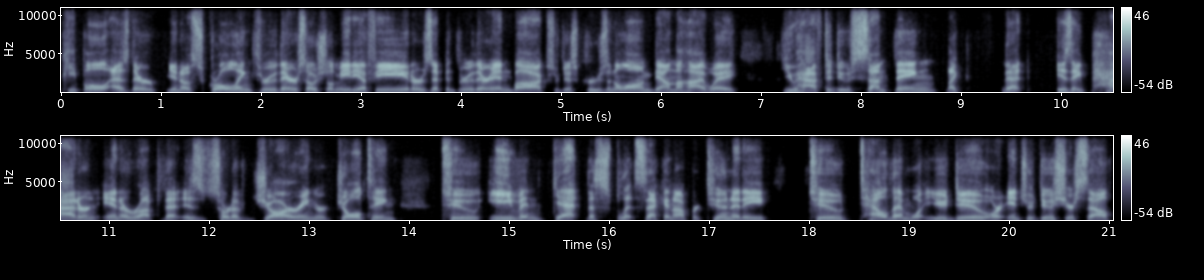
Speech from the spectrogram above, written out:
people as they're you know scrolling through their social media feed or zipping through their inbox or just cruising along down the highway you have to do something like that is a pattern interrupt that is sort of jarring or jolting to even get the split second opportunity to tell them what you do or introduce yourself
